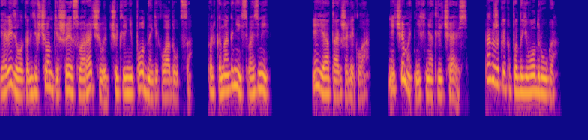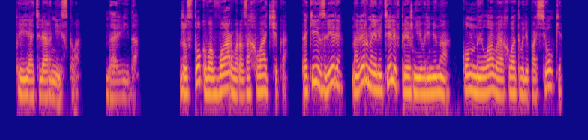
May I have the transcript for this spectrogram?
Я видела, как девчонки шею сворачивают, чуть ли не под ноги кладутся. Только нагнись, возьми. И я также легла. Ничем от них не отличаюсь. Так же, как и под его друга, приятеля армейского, Давида. Жестокого варвара, захватчика. Такие звери, наверное, летели в прежние времена. Конные лавы охватывали поселки,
